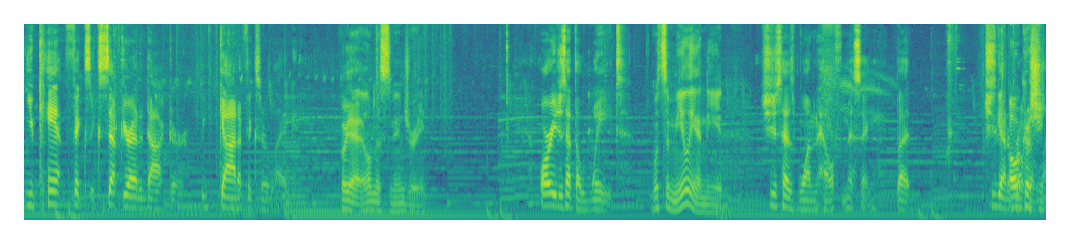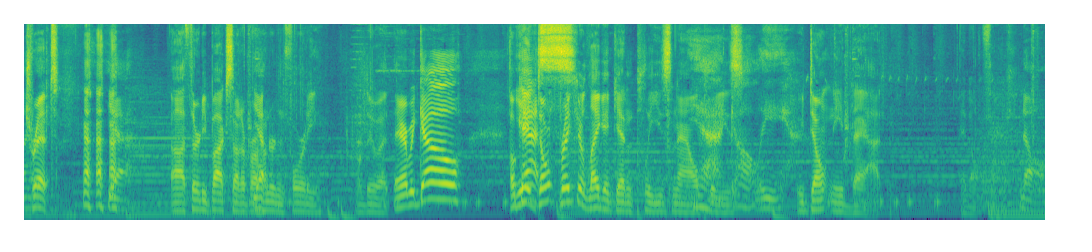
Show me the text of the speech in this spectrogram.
you can't fix except you're at a doctor. We gotta fix her leg. Oh yeah, illness and injury. Or you just have to wait. What's Amelia need? She just has one health missing, but she's got a Oh, because she leg. tripped. Yeah. Uh, Thirty bucks out of our Yep. 140. We'll do it. There we go. Okay, Yes. don't break your leg again, please. Now, yeah, please. golly. We don't need that. I don't think. No.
